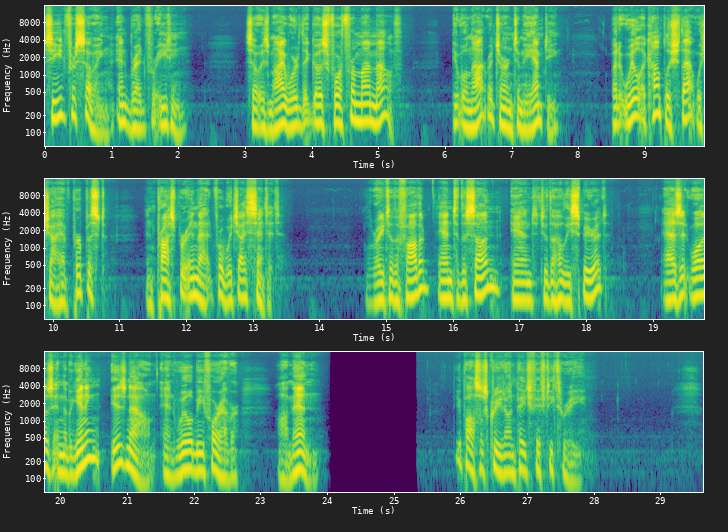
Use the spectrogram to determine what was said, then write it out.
seed for sowing and bread for eating. So is my word that goes forth from my mouth. It will not return to me empty, but it will accomplish that which I have purposed and prosper in that for which I sent it. Glory to the Father, and to the Son, and to the Holy Spirit, as it was in the beginning, is now, and will be forever. Amen. The Apostles' Creed on page 53.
